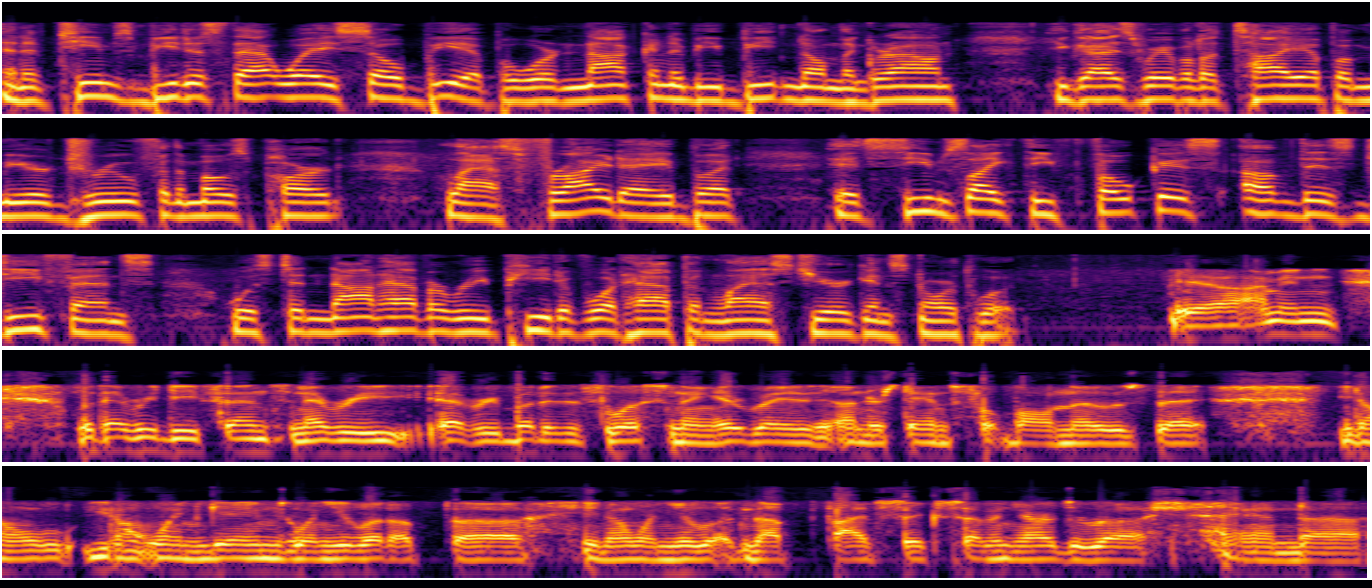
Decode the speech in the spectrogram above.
And if teams beat us that way, so be it. But we're not going to be beaten on the ground. You guys were able to tie up Amir Drew for the most part last Friday. Friday, but it seems like the focus of this defense was to not have a repeat of what happened last year against Northwood. Yeah, I mean, with every defense and every everybody that's listening, everybody that understands football knows that you know you don't win games when you let up, uh, you know, when you're letting up five, six, seven yards of rush. And uh,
